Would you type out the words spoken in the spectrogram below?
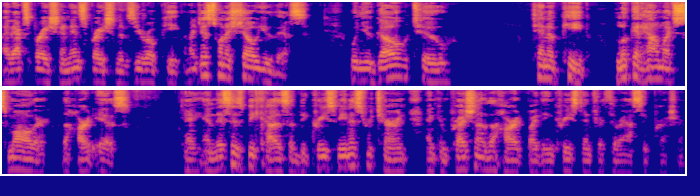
at expiration and inspiration of zero PEEP. And I just want to show you this. When you go to 10 of PEEP, look at how much smaller the heart is. Okay, and this is because of decreased venous return and compression of the heart by the increased intrathoracic pressure.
